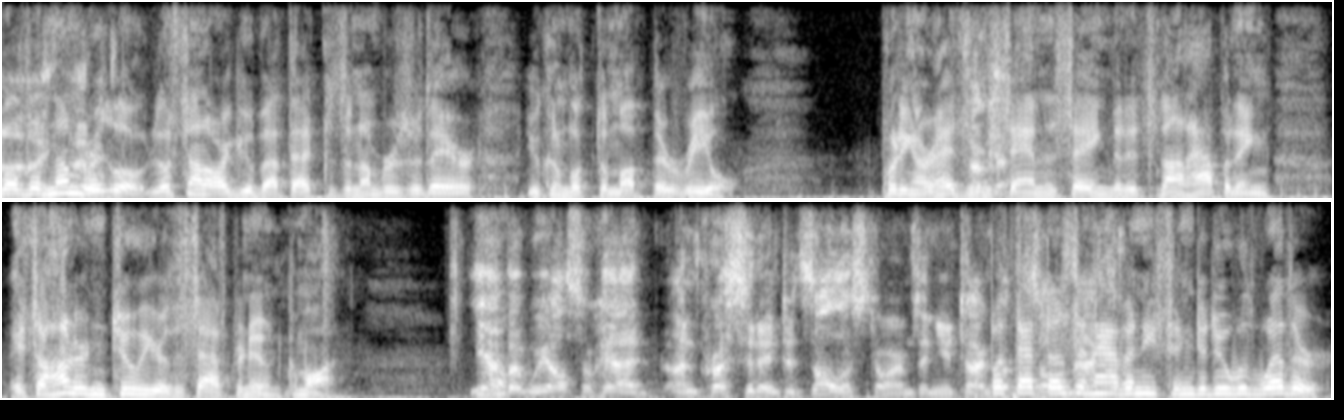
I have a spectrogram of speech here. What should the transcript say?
Well, the uh, numbers, look, let's not argue about that because the numbers are there. You can look them up, they're real putting our heads in okay. the sand and saying that it's not happening. It's 102 here this afternoon. Come on. Yeah, no. but we also had unprecedented solar storms, and you're talking. But that doesn't have anything to do with weather.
